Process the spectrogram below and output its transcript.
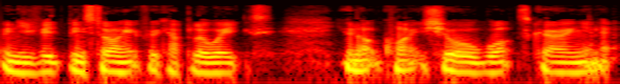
and you've been storing it for a couple of weeks? You're not quite sure what's growing in it.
